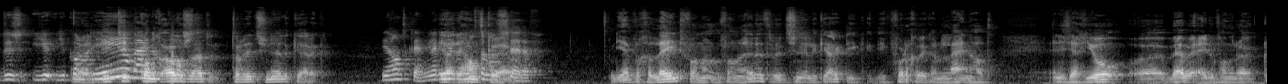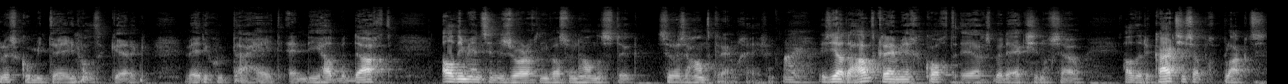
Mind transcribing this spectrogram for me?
dus je, je kan er heel tip weinig komt overigens kosten. uit een traditionele kerk. Die handcrème, ja, die Ja, hebben we niet van onszelf. Die hebben we geleend van een, van een hele traditionele kerk die die ik vorige week aan de lijn had. En die zegt, joh, eh, we hebben een of andere kluscomité in onze kerk. Weet ik hoe het daar heet. En die had bedacht, al die mensen in de zorg, die was hun handen stuk. Zullen ze handcrème geven? Ah, ja. Dus die hadden handcrème ingekocht ergens bij de Action of zo. Hadden de kaartjes opgeplakt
